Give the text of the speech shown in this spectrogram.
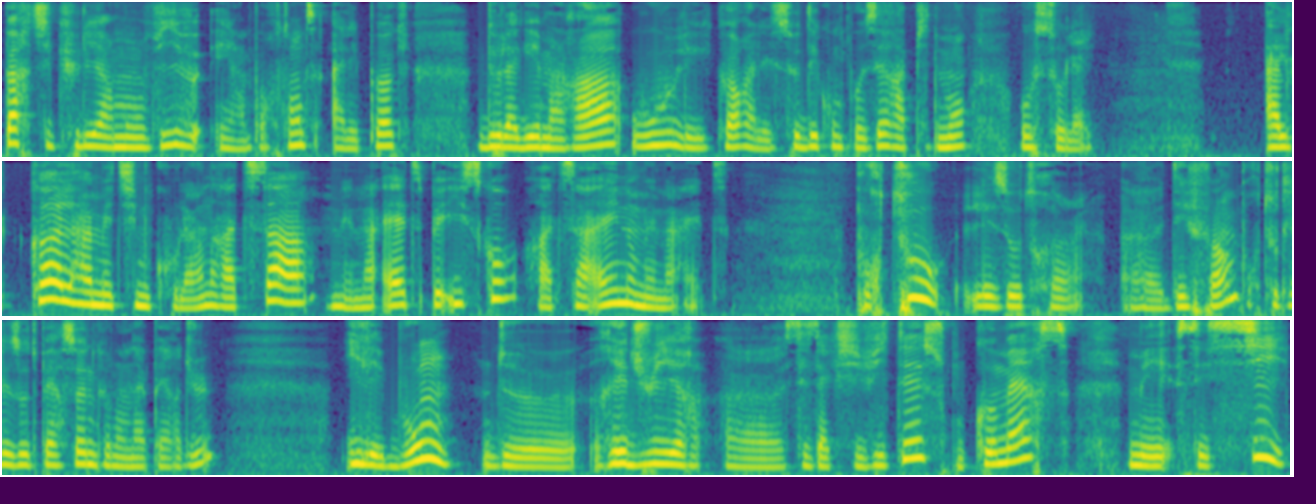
particulièrement vive et importante à l'époque de la Guémara où les corps allaient se décomposer rapidement au soleil. Pour tous les autres euh, défunts, pour toutes les autres personnes que l'on a perdues, il est bon de réduire euh, ses activités, son commerce, mais c'est si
